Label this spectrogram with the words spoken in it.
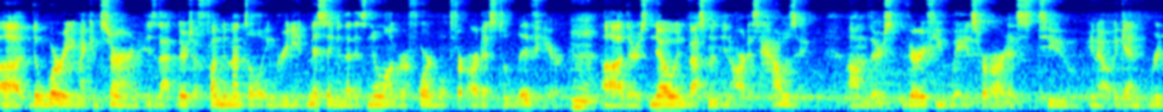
Uh, the worry my concern is that there's a fundamental ingredient missing and that is no longer affordable for artists to live here. Mm. uh, there's no investment in artist housing. Um, there's very few ways for artists to, you know, again, re-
